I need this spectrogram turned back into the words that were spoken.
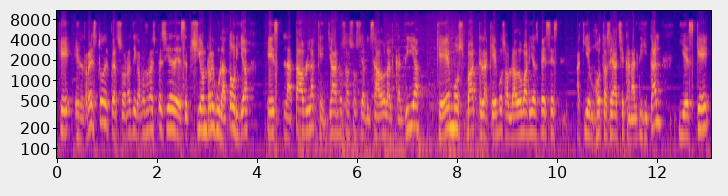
que el resto de personas, digamos una especie de excepción regulatoria, es la tabla que ya nos ha socializado la alcaldía, que hemos, de la que hemos hablado varias veces aquí en JCH Canal Digital, y es que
